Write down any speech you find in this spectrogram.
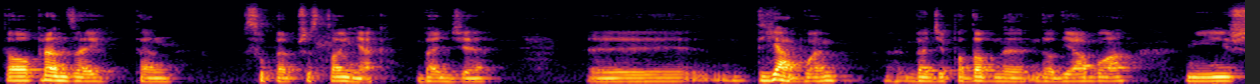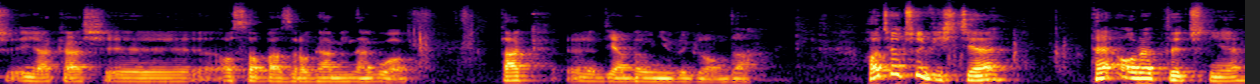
to prędzej ten super przystojniak będzie yy, diabłem, będzie podobny do diabła, niż jakaś yy, osoba z rogami na głowie. Tak yy, diabeł nie wygląda. Choć oczywiście teoretycznie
